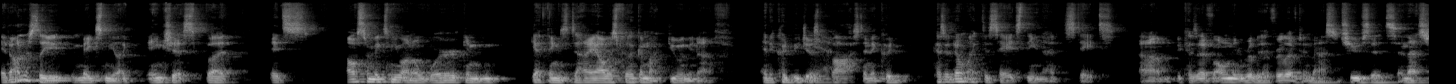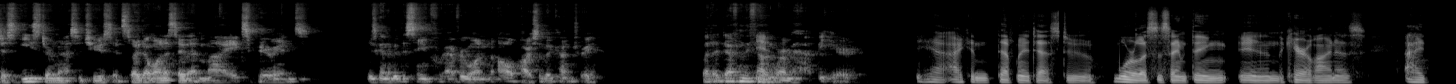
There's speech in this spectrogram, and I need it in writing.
it honestly makes me like anxious, but it's also makes me want to work and get things done. I always feel like I'm not doing enough, and it could be just Yeah. Boston. It could because I don't like to say it's the United States um, because I've only really ever lived in Massachusetts, and that's just Eastern Massachusetts. So I don't want to say that my experience is going to be the same for everyone in all parts of the country. But I definitely found Yeah. where I'm happy here. Yeah, I can definitely attest to more or less the same thing in the Carolinas. I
